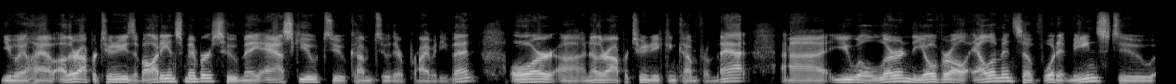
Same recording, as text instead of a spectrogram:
you will have other opportunities of audience members who may ask you to come to their private event, or uh, another opportunity can come from that. Uh, you will learn the overall elements of what it means to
